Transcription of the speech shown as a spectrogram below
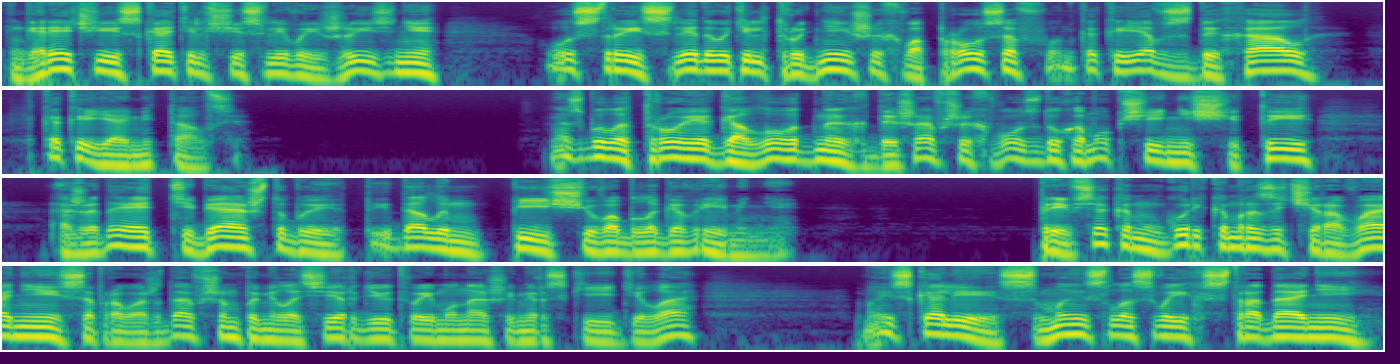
Горячий искатель счастливой жизни, острый исследователь труднейших вопросов, он, как и я, вздыхал, как и я, метался. Нас было трое голодных, дышавших воздухом общей нищеты, ожидая от тебя, чтобы ты дал им пищу во благовремени. При всяком горьком разочаровании, сопровождавшем по милосердию твоему наши мирские дела, мы искали смысла своих страданий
